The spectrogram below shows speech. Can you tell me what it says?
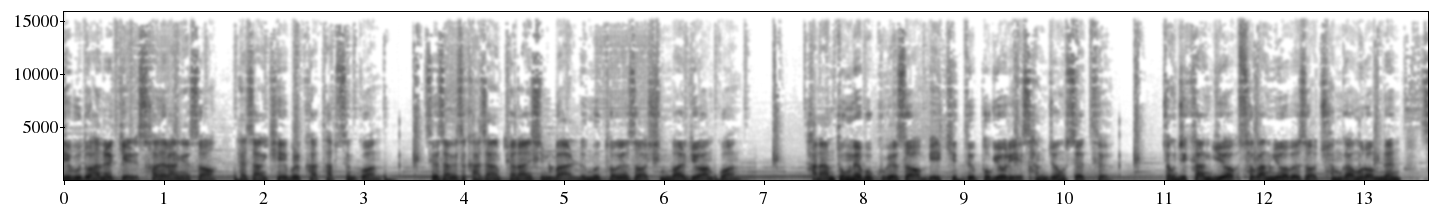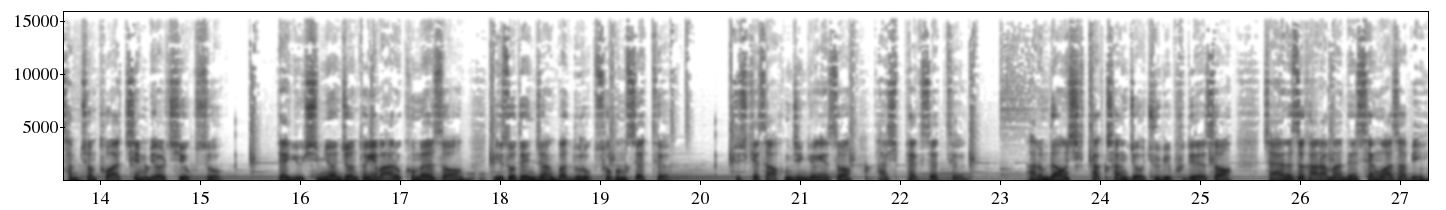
제부도 하늘길 서해랑에서 해상 케이블카 탑승권 세상에서 가장 편한 신발 르무통에서 신발 교환권 하남 동네 복국에서 밀키트 복요리 3종 세트 정직한 기업 서강유업에서 첨가물 없는 삼천포 아침 멸치 육수 160년 전통의 마루코메에서 미소 된장과 누룩 소금 세트 주식회사 홍진경에서 다시팩 세트 아름다운 식탁 창조 주비푸드에서 자연에서 갈아 만든 생와사비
